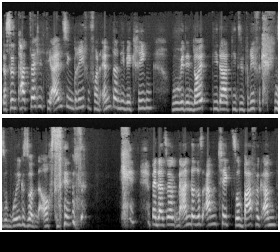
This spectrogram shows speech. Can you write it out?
Das sind tatsächlich die einzigen Briefe von Ämtern, die wir kriegen, wo wir den Leuten, die da diese Briefe kriegen, so wohlgesonnen auch sind. Wenn das irgendein anderes Amt schickt, so BAföG-Amt,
